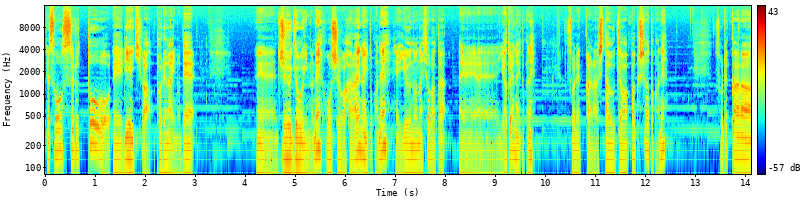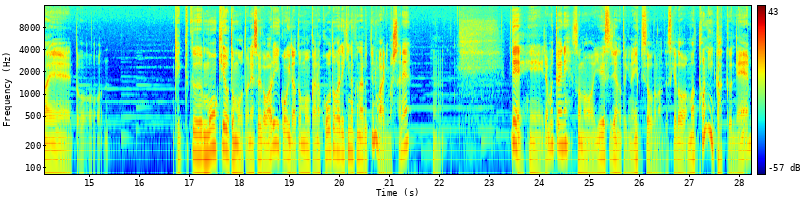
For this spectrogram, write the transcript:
でそうすると、えー、利益が取れないので、えー、従業員のね、報酬が払えないとかね、有能な人がえー、雇えないとかね、それから下請けを圧迫しちゃうとかね、それから、えっ、ー、と、結局儲けようと思うとね、それが悪い行為だと思うから行動ができなくなるっていうのがありましたね。うん、で、えー、じゃあもう一回ね、その USJ の時のエピソードなんですけど、まあとにかくね、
